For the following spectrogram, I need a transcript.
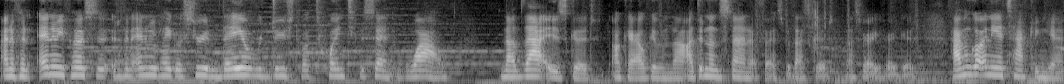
And if an enemy person, if an enemy player goes through them, they are reduced by 20%. Wow. Now that is good. Okay, I'll give them that. I didn't understand at first, but that's good. That's very, very good. I Haven't got any attacking yet.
